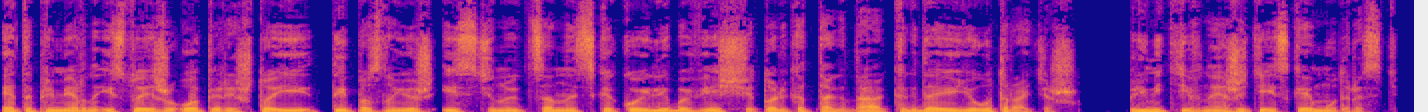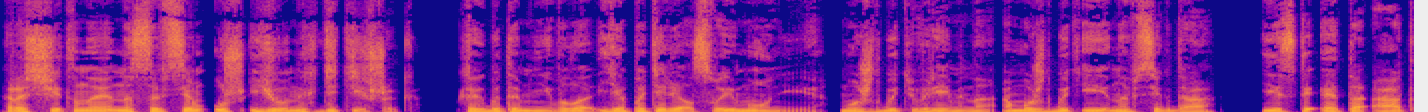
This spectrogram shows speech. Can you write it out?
Это примерно из той же оперы, что и ты познаешь истинную ценность какой-либо вещи только тогда, когда ее утратишь. Примитивная житейская мудрость, рассчитанная на совсем уж юных детишек. Как бы там ни было, я потерял свои молнии. Может быть временно, а может быть и навсегда. Если это ад,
